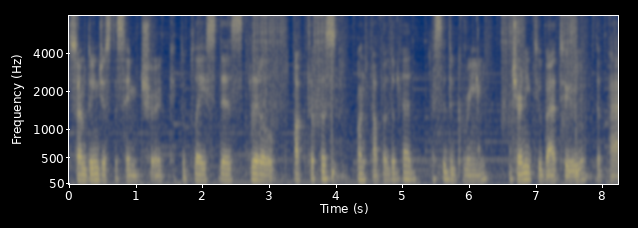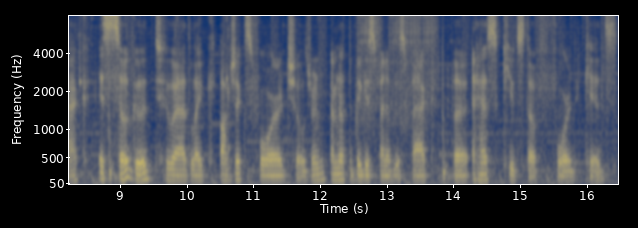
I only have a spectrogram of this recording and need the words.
So I'm doing just the same trick to place this little octopus on top of the bed. Let's do the green. Journey to Batuu, the pack, is so good to add like objects for children. I'm not the biggest fan of this pack, but it has cute stuff for the kids.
